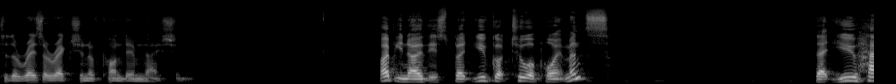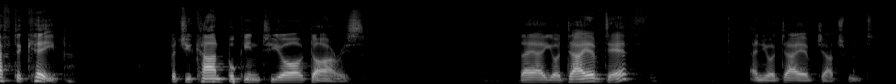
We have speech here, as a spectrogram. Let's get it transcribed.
to the resurrection of condemnation. I hope you know this, but you've got two appointments. that you have to keep, but you can't book into your diaries. They are your day of death and your day of judgment.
